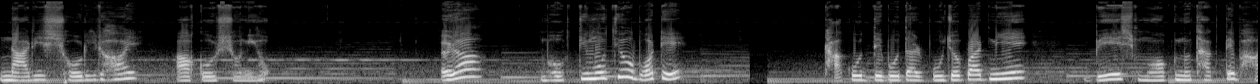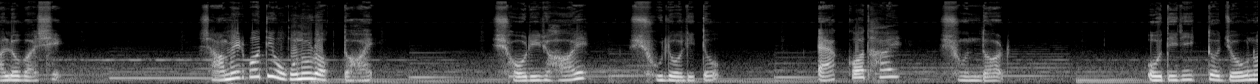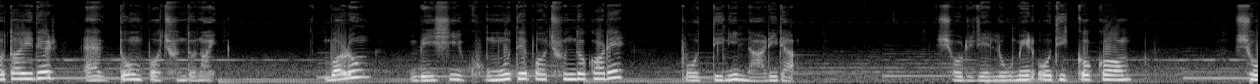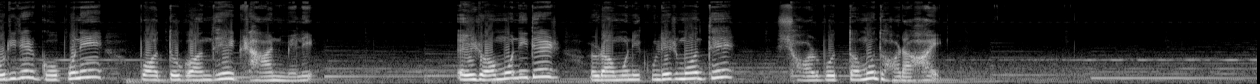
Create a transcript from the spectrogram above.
নারীর শরীর হয় আকর্ষণীয়। এরা ভক্তিমতীও বটে। ঠাকুর দেবতার পুজো পাঠ নিয়ে বেশ মগ্ন থাকতে ভালোবাসে। স্বামীর প্রতি অনুরক্ত হয়। শরীর হয় সুললিত। এক কথায় সুন্দর। অতিরিক্ত যৌনতা এদের একদম পছন্দ নয়। বরং বেশি ঘুমোতে পছন্দ করে পদ্মিনী নারীরা। শরীরে লোমের অধিক্য কম। শরীরের গোপনে পদ্মগন্ধের ঘ্রাণ মেলে। এই রমণীদের রমণীকুলের মধ্যে সর্বোত্তম ধরা হয়।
